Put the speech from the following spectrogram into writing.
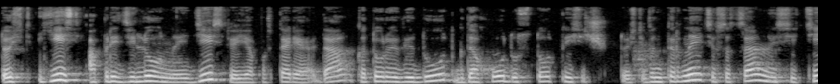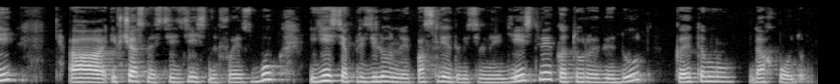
То есть есть определенные действия, я повторяю, да, которые ведут к доходу 100 тысяч. То есть в интернете, в социальной сети а, и в частности здесь на Facebook есть определенные последовательные действия, которые ведут к этому доходу.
